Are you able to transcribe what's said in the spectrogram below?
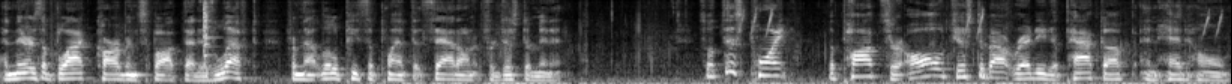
and there's a black carbon spot that is left from that little piece of plant that sat on it for just a minute. So at this point, the pots are all just about ready to pack up and head home.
